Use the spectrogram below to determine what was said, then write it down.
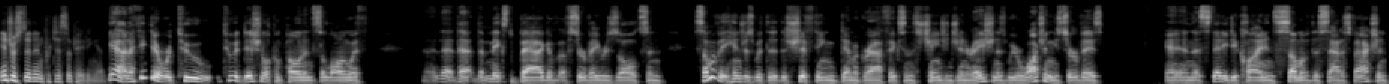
interested in participating in. Yeah, and I think there were two two additional components along with uh, that that the mixed bag of, of survey results and some of it hinges with the, the shifting demographics and this change in generation as we were watching these surveys and, and the steady decline in some of the satisfaction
